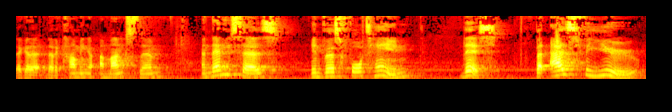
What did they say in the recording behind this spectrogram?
that are, that are coming amongst them. And then he says in verse 14 this But as for you,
